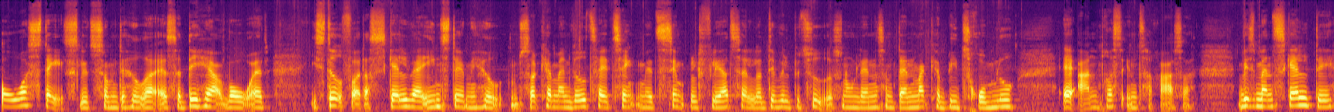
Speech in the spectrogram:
overstatsligt, som det hedder. Altså det her, hvor at i stedet for, at der skal være enstemmighed, så kan man vedtage ting med et simpelt flertal, og det vil betyde, at sådan nogle lande som Danmark kan blive trumlet af andres interesser. Hvis man skal det,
